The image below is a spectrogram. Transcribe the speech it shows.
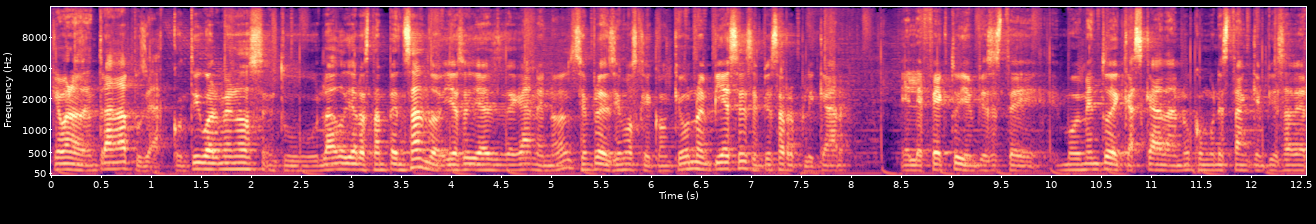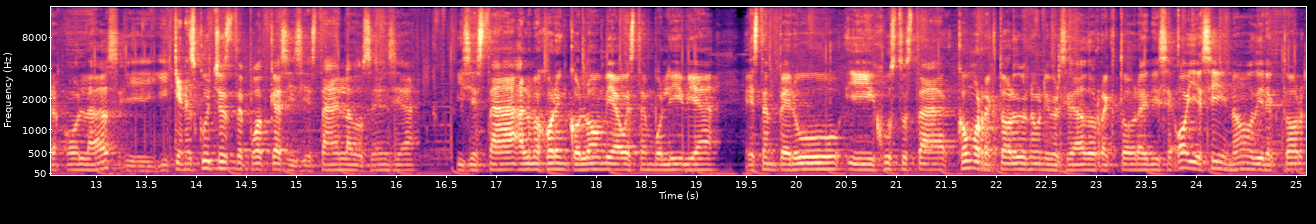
Que bueno, de entrada, pues ya, contigo al menos en tu lado ya lo están pensando y eso ya es de gane, ¿no? Siempre decimos que con que uno empiece se empieza a replicar el efecto y empieza este movimiento de cascada, ¿no? Como un estanque empieza a haber olas y, quien escucha este podcast y si está en la docencia y si está a lo mejor en Colombia o está en Bolivia, está en Perú y justo está como rector de una universidad o rectora y dice, oye, sí, ¿no? director,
